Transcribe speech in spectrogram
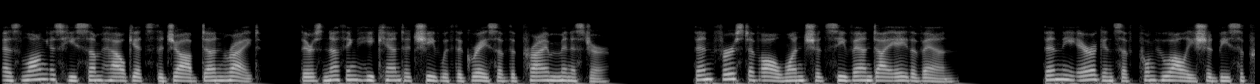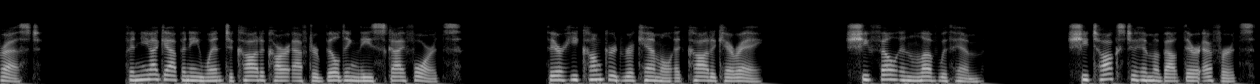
As long as he somehow gets the job done right, there's nothing he can't achieve with the grace of the Prime Minister. Then first of all one should see Vandiyathevan. Then the arrogance of Poonguzhali should be suppressed. Panyagapani went to Kadakar after building these sky forts. There he conquered Rakamal at Kadakare. She fell in love with him. She talks to him about their efforts,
